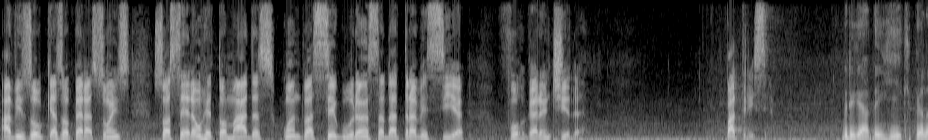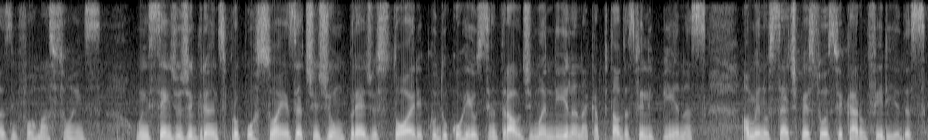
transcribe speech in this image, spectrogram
avisou que as operações só serão retomadas quando a segurança da travessia for garantida. Patrícia. Obrigada, Henrique, pelas informações. Um incêndio de grandes proporções atingiu um prédio histórico do Correio Central de Manila, na capital das Filipinas. Ao menos sete pessoas ficaram feridas.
